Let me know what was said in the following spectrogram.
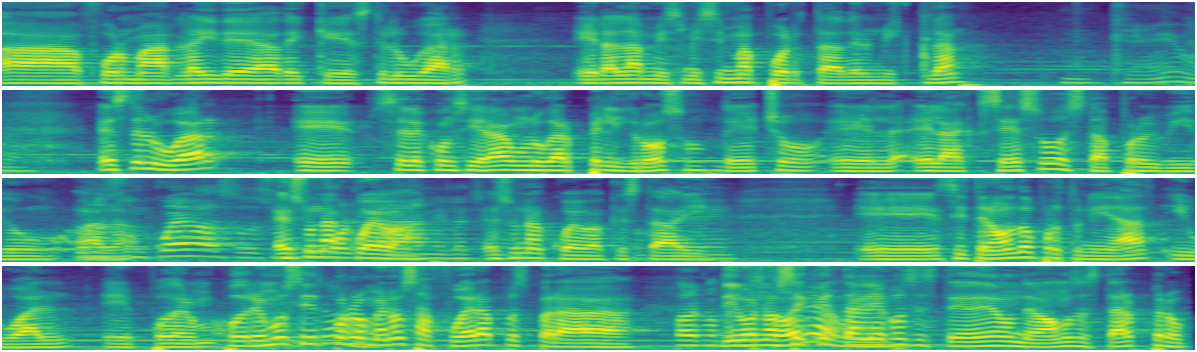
a formar la idea de que este lugar era la mismísima puerta del Mictlán. Ok, güey. Este lugar eh, se le considera un lugar peligroso. De hecho, el, el acceso está prohibido. a la- son cuevas o es, es un una volcán cueva. Es una cueva que está Ok. ahí. Eh, si tenemos la oportunidad, igual eh, podremos, podremos ir por lo menos afuera, pues para. Para digo, no sé qué tan lejos esté de donde vamos a estar, pero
